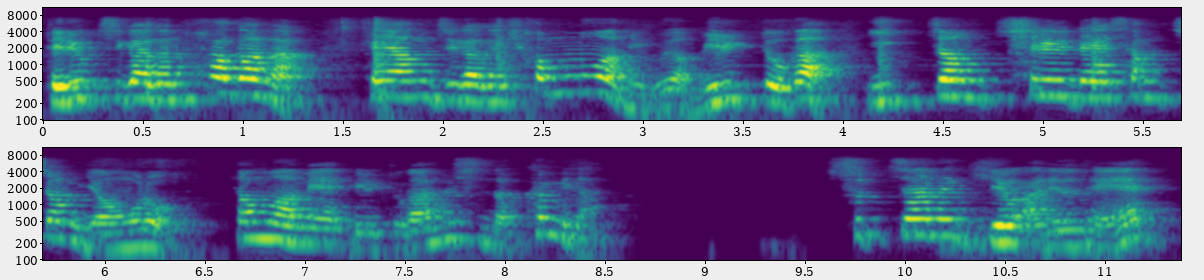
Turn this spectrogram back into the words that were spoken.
대륙 지각은 화강암, 해양 지각은 현무암이고요. 밀도가 2.7 대 3.0으로 현무암의 밀도가 훨씬 더 큽니다. 숫자는 기억 안 해도 돼.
